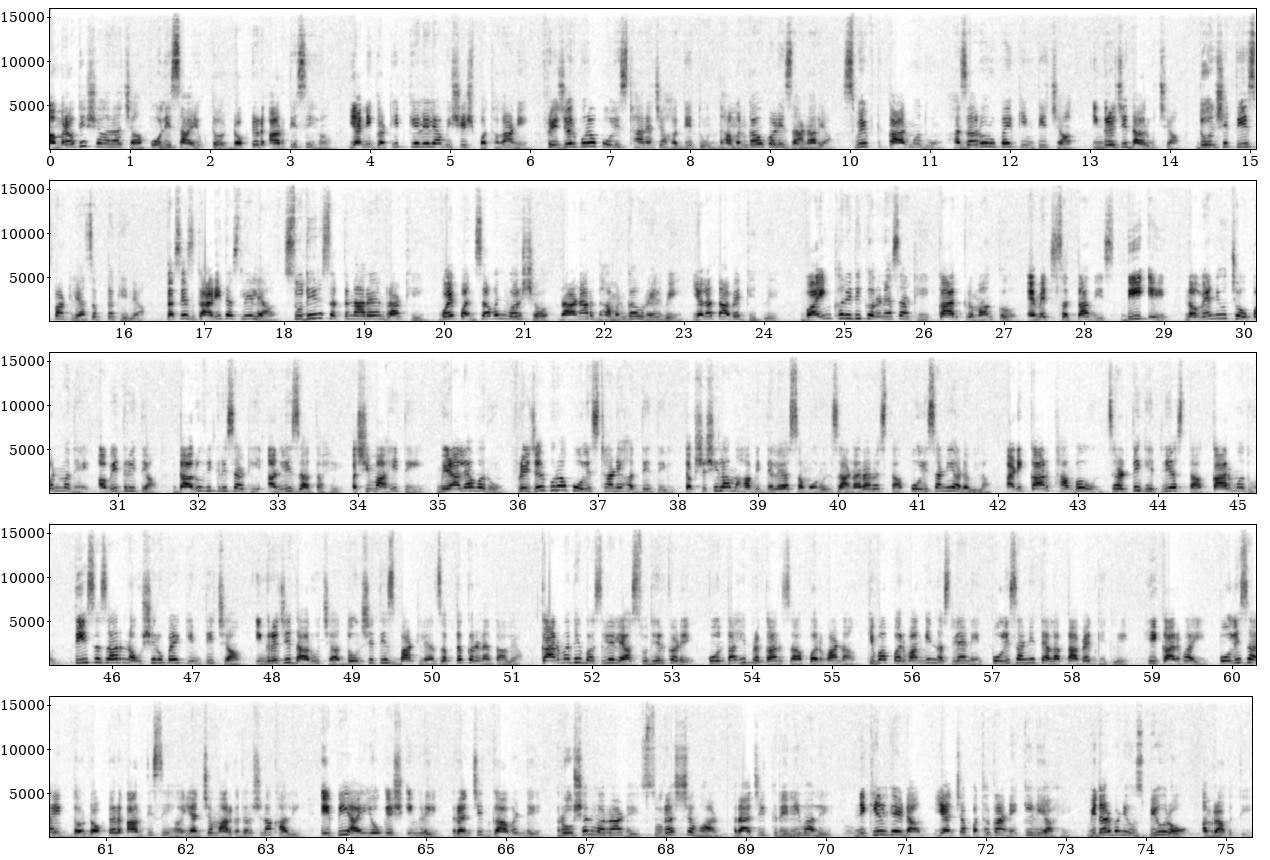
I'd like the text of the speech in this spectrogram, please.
अमरावती शहराच्या पोलीस आयुक्त डॉक्टर आरती सिंह यांनी गठीत केलेल्या विशेष पथकाने फ्रेजरपुरा पोलीस ठाण्याच्या हद्दीतून धामणगावकडे जाणाऱ्या स्विफ्ट कारमधून हजारो रुपये किमतीच्या इंग्रजी दारूच्या दोनशे तीस बाटल्या जप्त केल्या. तसेच गाडीत असलेल्या सुधीर सत्यनारायण राठी वय पंचावन्न वर्ष राहणार धामणगाव रेल्वे याला ताब्यात घेतले. वाईन खरेदी करण्यासाठी कार क्रमांक एम एच सत्तावीस डी ए नव्याण्णव चौपन्नमध्ये अवैधरित्या दारू विक्रीसाठी आणली जात आहे. अशी माहिती मिळाल्यावरून फ्रेजरपुरा पोलीस ठाणे हद्दीतील तक्षशिला महाविद्यालयासमोरून जाणारा रस्ता पोलिसांनी अडविला आणि कार थांबवून झडती घेतली असता कारमधून तीस हजार नऊशे रुपये किमतीच्या इंग्रजी दारूच्या दोनशे तीस बाटल्या जप्त करण्यात आल्या. कारमध्ये बसलेल्या सुधीरकडे कोणताही प्रकारचा परवाना किंवा परवानगी नसल्याने पोलिसांनी त्याला ताब्यात घेतले. ही कारवाई पोलीस आयुक्त डॉक्टर आरती सिंह यांच्या मार्गदर्शनाखाली एपीआय योगेश इंगळे रणजित गावंडे रोशन वराडे सुरज चव्हाण राजी रेलीवाले निखिल गेडाम यांच्या पथकाने केली आहे. Vidarbha news bureau Amravati.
